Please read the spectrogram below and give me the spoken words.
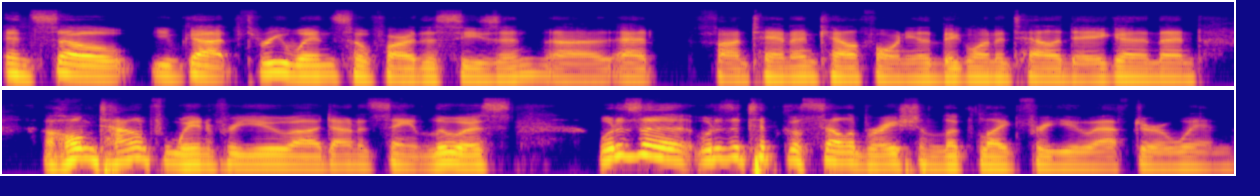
And so you've got three wins so far this season uh, at fontana in california the big one in talladega and then a hometown win for you uh, down in st louis what does a what does a typical celebration look like for you after a win?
